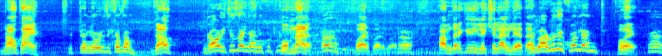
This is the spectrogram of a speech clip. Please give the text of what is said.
नाव काय? विठ्ठल कदम गाव? गाव इथेच आहे आणि कुठलं खोमनाळ हं. बर बर बर. आमदार किती इलेक्शन लागले आता? लागू दे कोण नाही होय. हं.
